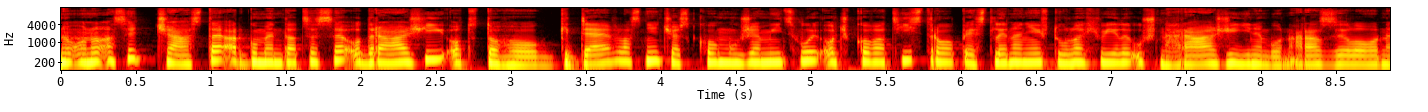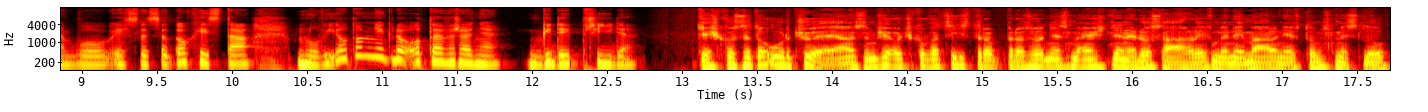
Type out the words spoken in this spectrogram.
No ono asi část té argumentace se odráží od toho, kde vlastně Česko může mít svůj očkovací strop, jestli na něj v tuhle chvíli už naráží nebo narazilo, nebo jestli se to chystá. Mluví o tom někdo otevřeně, kdy přijde? Těžko se to určuje. Já myslím, že očkovací strop rozhodně jsme ještě nedosáhli, minimálně v tom smyslu,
